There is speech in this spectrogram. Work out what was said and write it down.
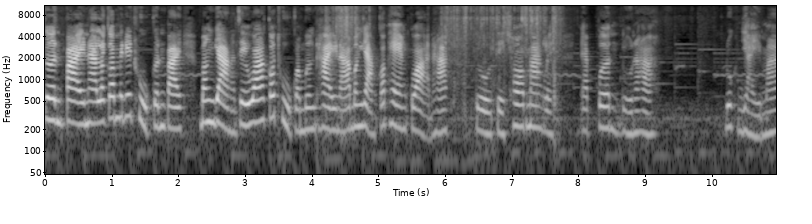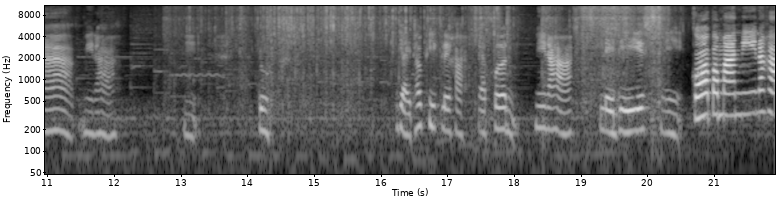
เกินไปนะ แล้วก็ไม่ได้ถูกเกินไป บางอย่างเจว่าก็ถูกกว่าเมืองไทยนะ บางอย่างก็แพงกว่านะคะดูเจชอบมากเลยแอปเปิลดูนะคะ ลูกใหญ่มากนี่นะคะนี่ดูใหญ่เท่าพริกเลยค่ะแอปเปิลนี่นะคะเลดี้นี่ก็ประมาณนี้นะคะ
